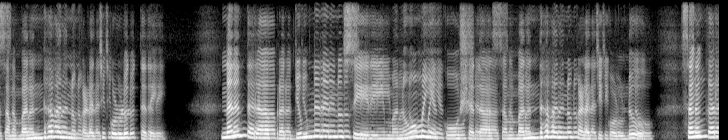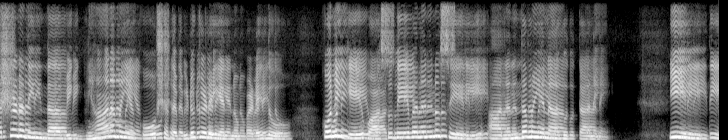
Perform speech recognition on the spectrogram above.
ಸಂಬಂಧವನ್ನು ಕಳಚಿಕೊಳ್ಳುತ್ತದೆ. ನಂತರ ಪ್ರದ್ಯುಮ್ನನನ್ನು ಸೇರಿ ಮನೋಮಯ ಕೋಶದ ಸಂಬಂಧವನ್ನು ಕಳಚಿಕೊಂಡು ಸಂಕರ್ಷಣದಿಂದ ವಿಜ್ಞಾನಮಯ ಕೋಶದ ಬಿಡುಗಡೆಯನ್ನು ಪಡೆದು ಕೊನೆಗೆ ವಾಸುದೇವನನ್ನು ಸೇರಿ ಆನಂದಮಯನಾಗುತ್ತಾನೆ. ಈ ರೀತಿ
